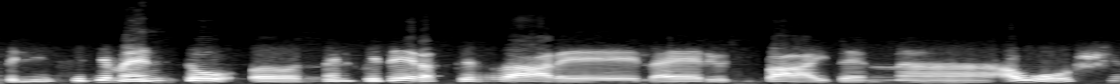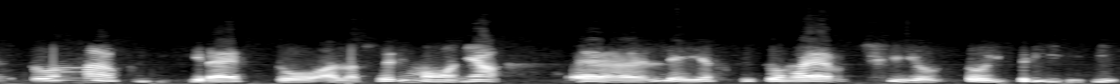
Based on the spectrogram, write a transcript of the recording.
dell'insediamento, eh, nel vedere atterrare l'aereo di Biden eh, a Washington, quindi diretto alla cerimonia, eh, lei ha scritto have chills, i brividi,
